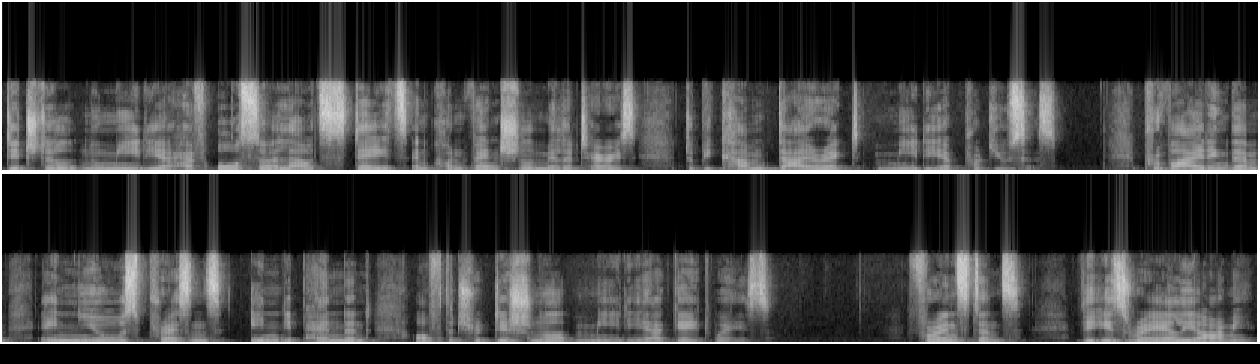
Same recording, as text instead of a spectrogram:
digital new media have also allowed states and conventional militaries to become direct media producers, providing them a news presence independent of the traditional media gateways. For instance, the Israeli army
